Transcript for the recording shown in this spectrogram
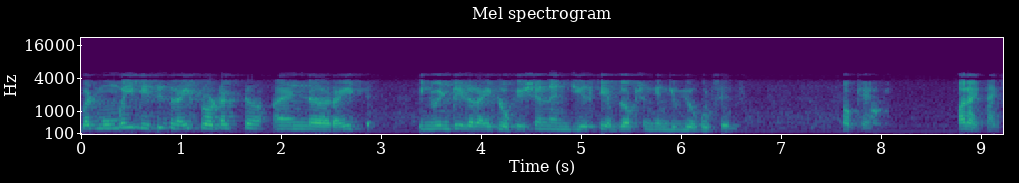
But Mumbai basis right product and uh, right inventory at the right location and GST absorption can give you a good sale. Okay. All right. Thanks.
